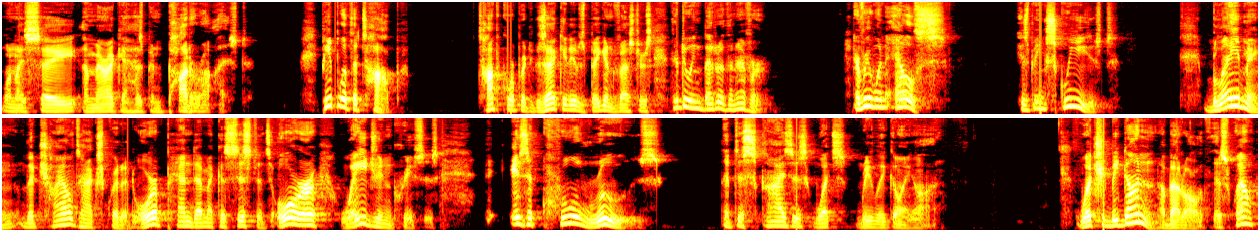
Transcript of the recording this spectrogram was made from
when I say America has been Potterized. People at the top, top corporate executives, big investors, they're doing better than ever. Everyone else is being squeezed. Blaming the child tax credit or pandemic assistance or wage increases is a cruel ruse that disguises what's really going on. What should be done about all of this? Well,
